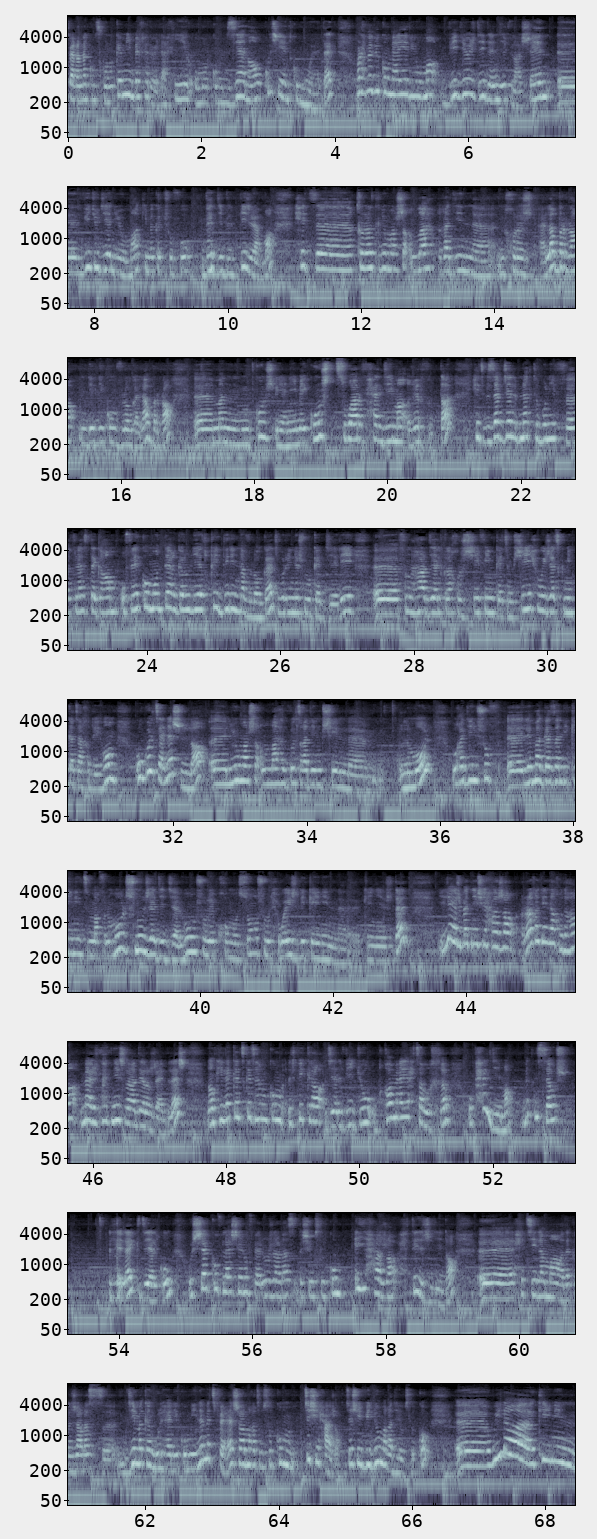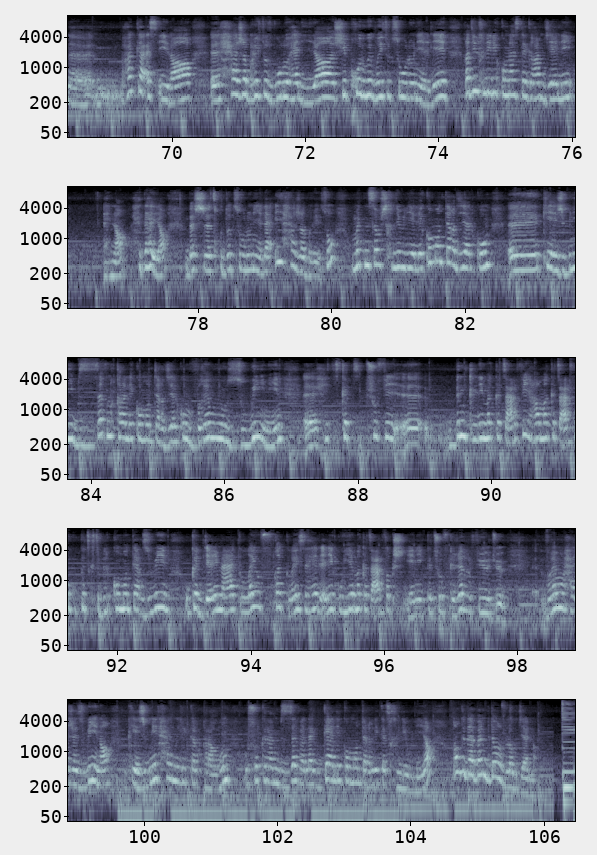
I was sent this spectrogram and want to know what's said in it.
J'espère أنكم تكونوا كاملين بخير وعلى خير أموركم مزيانة وكل شيء عندكم هو هذاك مرحبا بكم معايا اليوم فيديو جديد عندي في la chaîne آه الفيديو ديال اليوم كما كتشوفوا بادي بالبيجامة. حيت آه قررت اليوم إن شاء الله غادي نخرج على برا ندير لكم vlog على برا. آه ما نكونش يعني ما يكونش التصوير فحال ديما غير في الدار. حيت بزاف ديال البنات طلبوني في, في الانستغرام وفي les commentaires قالوا لي تبقي ديري لنا فلوغات ورينا شنو كديري. في النهار ديالك لا خرجتي فين كتمشي حويجاتك من كتاخديهم. وقلت علاش لا؟ آه اليوم إن شاء الله قلت غادي نمشي للمول وغادي نشوف آه les magasins اللي كاينين تما في المول شنو الجديد ديالهم شنو les promotions شنو الحوايج اللي كاينين آه كاينين جداد. إلا عجبتني شي حاجة راه غادي ناخذها ما عجبتنيش راه غادي نرجع بلاش. donc إلا كانت كتهمكم الفكرة ديال الفيديو بقاو معايا حتى الآخر وبحال ديما ما تنساوش ال like ديالكم وشاركوا في la chaîne وفعلوا الجرس باش يوصلكم أي حاجة حتى جديدة. أه حيت إلا ما داك الجرس ديما كنقولها لكم إلا ما تفعلش راه ما غتوصلكم حتى شي حاجة حتى شي فيديو ما غادي يوصلكم. أه ولا كاينين هكا أسئلة أه حاجة بغيتو تقولوها ليا شي produit بغيتو تسولوني عليه غادي نخلي لكم الانستغرام ديالي. هنا حدايا باش تقدروا تسولوني على أي حاجة بغيتو. وما تنساوش تخليو لي les commentaires ديالكم. آه كيعجبني بزاف نقرا les commentaires ديالكم. vraiment زوينين. آه حيت كتشوفي آه بنت اللي ما كتعرفيها ما كتعرفوك وكتكتب لك commentaire زوين وكتدعي معاك الله يوفقك الله يسهل عليك وهي ما كتعرفكش. يعني كتشوفك غير في يوتيوب. vraiment حاجة زوينة وكيعجبني الحال ملي كنقراهم. وشكرا بزاف على كاع les commentaires اللي كتخليو ليا. donc دابا نبداو ال vlog ديالنا. خرجت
